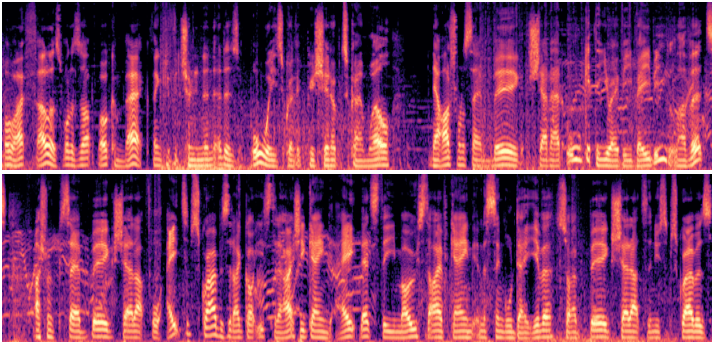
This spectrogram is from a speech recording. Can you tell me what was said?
Alright fellas, what is up? Welcome back. Thank you for tuning in. It is always greatly appreciated. Hope it's going well. Now I just want to say a big shout out. Oh, get the UAV baby. Love it. I just want to say a big shout out for 8 subscribers that I got yesterday. I actually gained 8. That's the most I've gained in a single day ever. So a big shout out to the new subscribers.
